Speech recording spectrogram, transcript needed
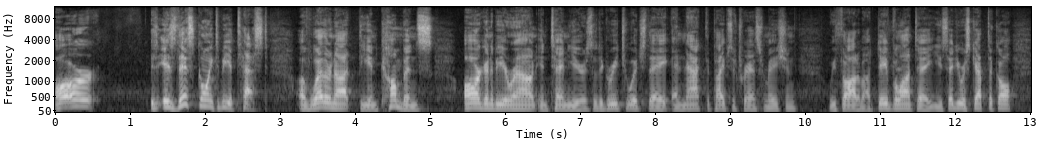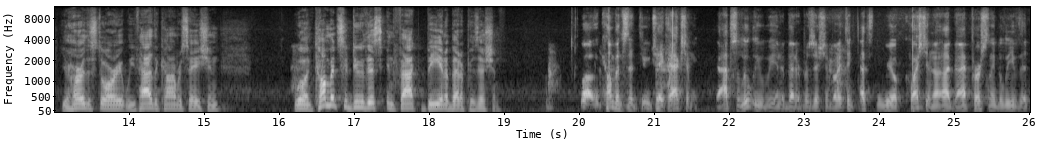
are, is, is this going to be a test of whether or not the incumbents are going to be around in 10 years, the degree to which they enact the types of transformation we thought about? Dave Vellante, you said you were skeptical, you heard the story, we've had the conversation. Will incumbents who do this, in fact, be in a better position? Well, incumbents that do take action absolutely will be in a better position. But I think that's the real question. I, I personally believe that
